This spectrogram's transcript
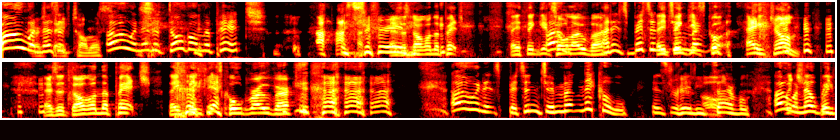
Oh, and There's a Thomas. oh, and there's a dog on the pitch. It's There's a dog on the pitch. They think it's Oh, all over. and it's bitten They Jim think it's called. Hey, John. There's a dog on the pitch. They think it's called Rover. oh, and it's bitten Jim McNichol. It's really Oh, terrible. Oh, which- and there'll be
